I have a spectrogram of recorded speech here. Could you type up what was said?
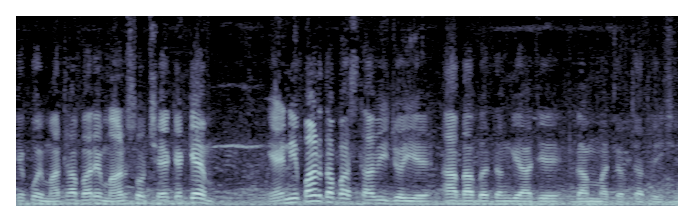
કે કોઈ માથાભારે માણસો છે કે કેમ, એની પણ તપાસ થવી જોઈએ. આ બાબત અંગે આજે ગામમાં ચર્ચા થઈ છે.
